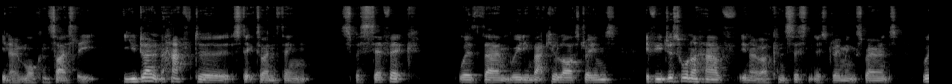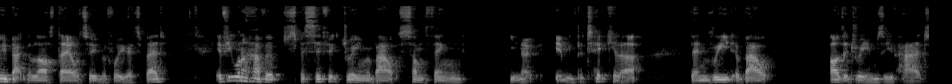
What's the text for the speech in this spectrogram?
you know, more concisely, you don't have to stick to anything specific with um, reading back your last dreams if you just want to have you know a consistent dreaming experience, read back the last day or two before you go to bed. If you want to have a specific dream about something you know in particular, then read about other dreams you've had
